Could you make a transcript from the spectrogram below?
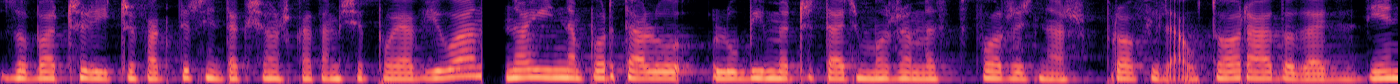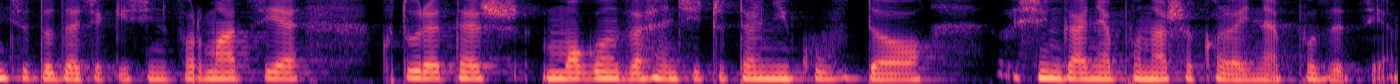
zobaczyli, czy faktycznie ta książka tam się pojawiła. No i na portalu Lubimy Czytać możemy stworzyć nasz profil autora, dodać zdjęcie, dodać jakieś informacje, które też mogą zachęcić czytelników do sięgania po nasze kolejne pozycje.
